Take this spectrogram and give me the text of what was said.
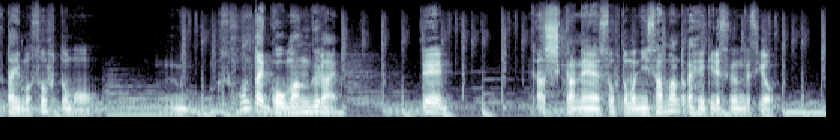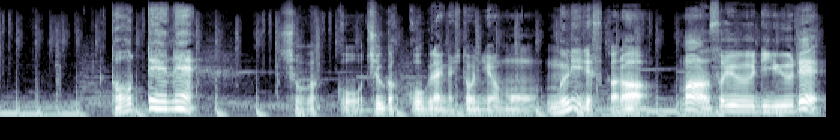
体もソフトも、本体5万ぐらい。で、確かね、ソフトも2、3万とか平気でするんですよ。到底ね、小学校、中学校ぐらいの人にはもう無理ですから、まあそういう理由で、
